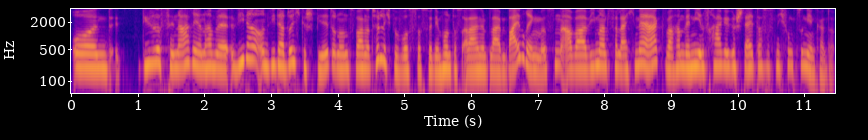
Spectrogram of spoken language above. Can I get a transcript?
Und diese Szenarien haben wir wieder und wieder durchgespielt und uns war natürlich bewusst, dass wir dem Hund das Alleinebleiben beibringen müssen, aber wie man vielleicht merkt, war, haben wir nie in Frage gestellt, dass es nicht funktionieren könnte.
